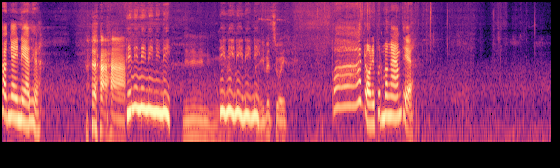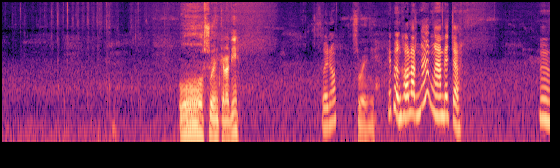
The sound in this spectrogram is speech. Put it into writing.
คักไงแน่แท้นี่นี่นี่นี่นี่นี่นี่นี่นี่นี่นี่นี่นี่นี่นี่นี่เป็นสวยปาดดอกนี่เพิ่นมางามแท้โอ้สวยขนาดนี้สวยเนาะสวยนี่เฮ็ดเพิงเขาลัดงามงามเลยจ้ะ อืม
